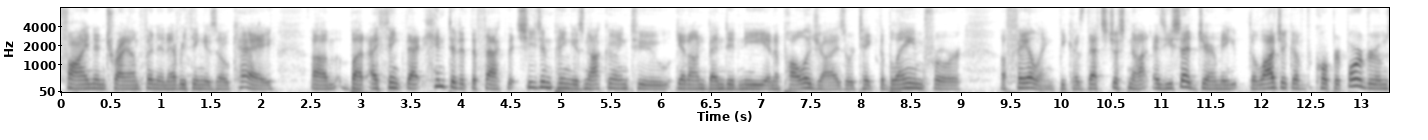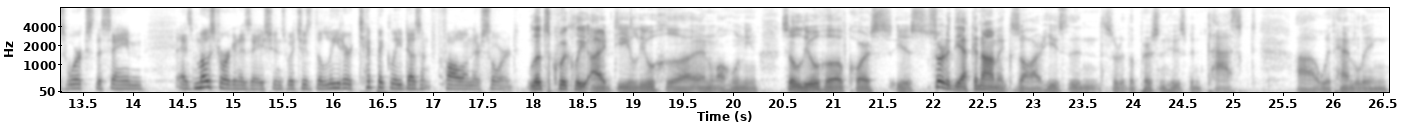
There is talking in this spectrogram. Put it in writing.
fine and triumphant and everything is okay. Um, but I think that hinted at the fact that Xi Jinping is not going to get on bended knee and apologize or take the blame for a failing because that's just not, as you said, Jeremy, the logic of the corporate boardrooms works the same as most organizations, which is the leader typically doesn't fall on their sword. Let's quickly ID Liu He and Wang Huning. So Liu He, of course, is sort of the economic czar. He's the sort of the person who's been tasked uh, with handling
